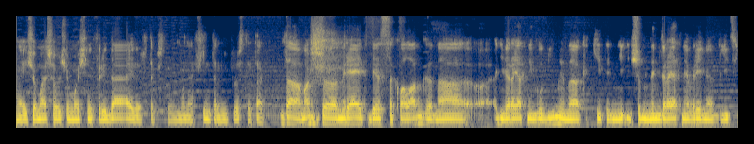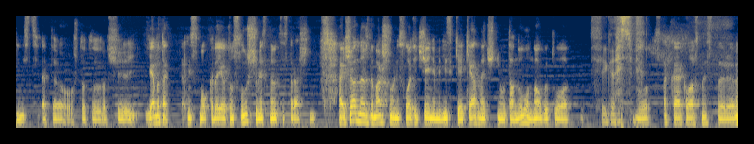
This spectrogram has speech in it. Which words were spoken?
А еще Маша очень мощный фридайвер, так что монофин там не просто так. Да, Маша ныряет без акваланга на невероятные глубины, на какие-то, еще на невероятное время длительность. Это что-то вообще... Я бы так не смог. Когда я это слушаю, мне становится страшно. А еще однажды Маша унесло течением Индийский океан, значит, не утонула, но выплыла. Фига себе. Вот такая классная история.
